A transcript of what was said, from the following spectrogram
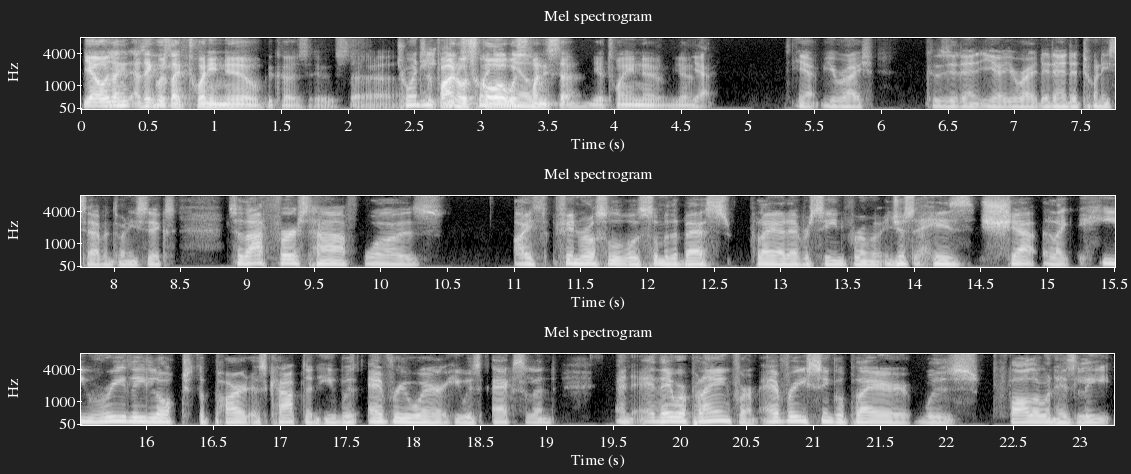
yeah. Well, I, think, it was like twenty 0 because it was uh, 20 The final was score was 20-0. twenty seven. Yeah, twenty 0 Yeah. Yeah. Yeah, you're right. Because it ended, yeah, you're right. It ended 27, 26. So that first half was, I Finn Russell was some of the best play I'd ever seen from him. Just his shout, like he really looked the part as captain. He was everywhere. He was excellent, and eh, they were playing for him. Every single player was following his lead.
